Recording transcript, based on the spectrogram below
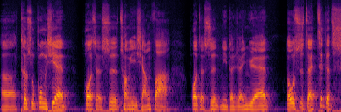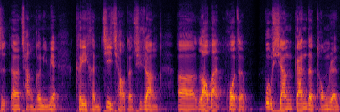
呃特殊贡献，或者是创意想法。或者是你的人员，都是在这个时呃场合里面，可以很技巧的去让呃老板或者不相干的同仁，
